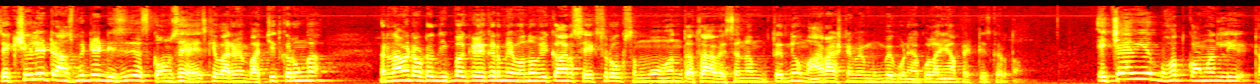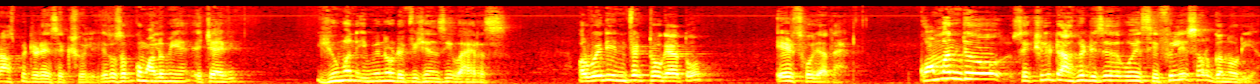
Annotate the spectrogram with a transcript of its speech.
सेक्सुअली ट्रांसमिटेड डिजीजेस कौन से हैं? इसके बारे में बातचीत करूँगा। मेरा नाम है डॉक्टर दीपक केड़कर मैं मनोविकार, सेक्स रोग, सम्मोहन तथा व्यसनम तज्ञ महाराष्ट्र में मुंबई, पुणे, अकोला यहाँ प्रैक्टिस करता हूँ। एच ये बहुत कॉमनली ट्रांसमिटेड है सेक्सुअली ये तो सबको मालूम ही है H human immuno deficiency virus और वो यदि इन्फेक्ट हो गया तो एड्स हो जाता है। कॉमन जो सेक्सुअली ट्रांसमिट डिज़ीज़ है, वो है सिफिलिस और गनोरिया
